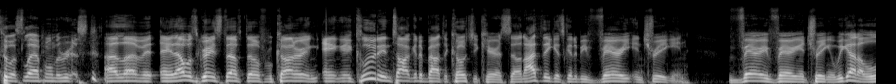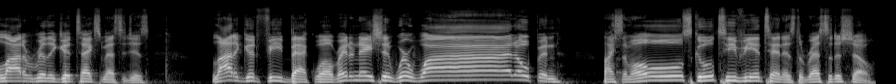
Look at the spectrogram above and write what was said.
to a slap on the wrist. I love it. Hey, that was great stuff, though, from Connor, and, and including talking about the coaching carousel. And I think it's going to be very intriguing. Very, very intriguing. We got a lot of really good text messages, a lot of good feedback. Well, Raider Nation, we're wide open like some old school TV antennas the rest of the show.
